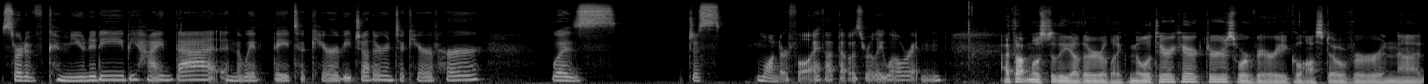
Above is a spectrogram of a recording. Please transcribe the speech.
sort of community behind that and the way that they took care of each other and took care of her was just wonderful. I thought that was really well written. I thought most of the other like military characters were very glossed over and not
